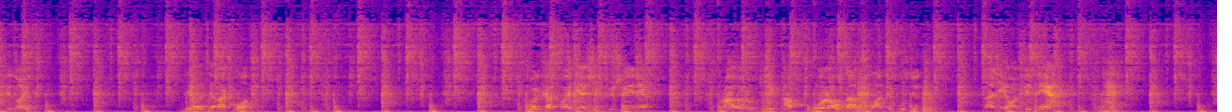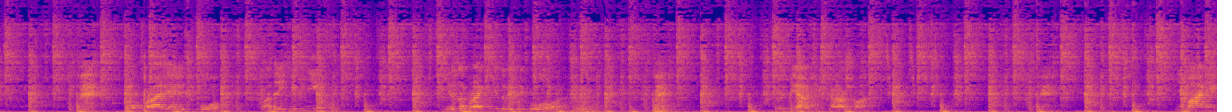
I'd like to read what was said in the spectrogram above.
спиной. Делайте наклон. Только отводящее движение правой руки. Опора у нас с вами будет на левом бедре. Управились пол. Смотрите вниз. Не запрокидывайте голову. Друзья, очень хорошо. Внимание,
